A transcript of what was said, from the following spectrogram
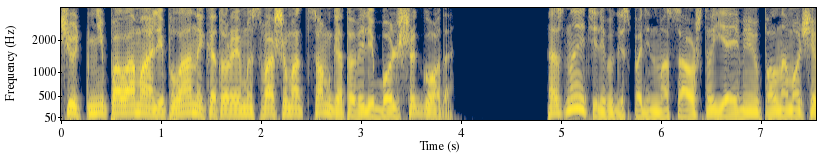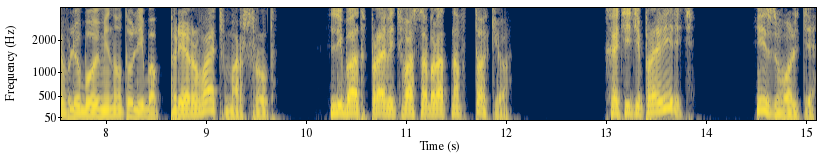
Чуть не поломали планы, которые мы с вашим отцом готовили больше года. А знаете ли вы, господин Масао, что я имею полномочия в любую минуту либо прервать маршрут, либо отправить вас обратно в Токио? Хотите проверить? Извольте.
